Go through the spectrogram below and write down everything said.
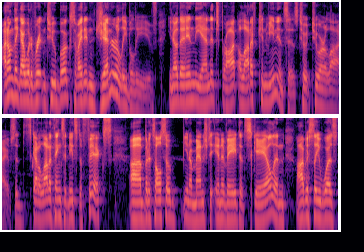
I don't think I would have written two books if I didn't generally believe, you know, that in the end it's brought a lot of conveniences to to our lives. It's got a lot of things it needs to fix, um, but it's also you know managed to innovate at scale and obviously was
